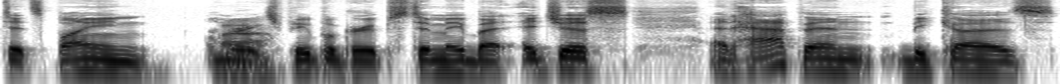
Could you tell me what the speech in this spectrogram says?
to explain unreached wow. people groups to me, but it just, it happened because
